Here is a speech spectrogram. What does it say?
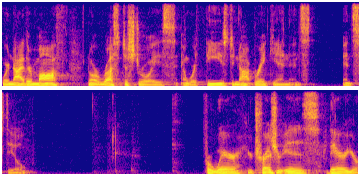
where neither moth nor rust destroys and where thieves do not break in and, and steal. For where your treasure is, there your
